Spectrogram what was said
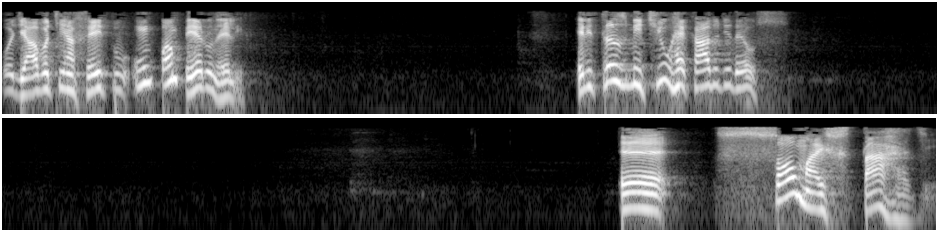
o diabo tinha feito um pampeiro nele. Ele transmitiu o recado de Deus. É, só mais tarde,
